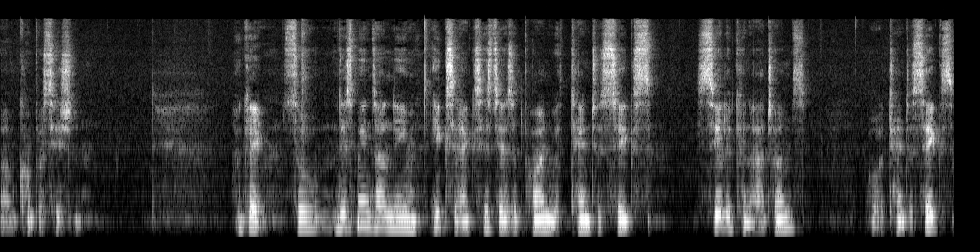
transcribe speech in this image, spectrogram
um, composition. Okay, so this means on the x-axis there's a point with 10 to 6 silicon atoms, or 10 to 6,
